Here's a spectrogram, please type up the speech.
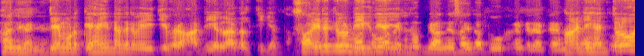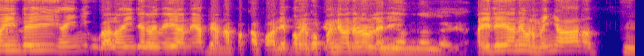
ਹਾਂਜੀ ਹਾਂਜੀ ਜੇ ਮੁੜ ਕੇ ਅਸੀਂ ਡੰਗਰ ਵੇਚੀ ਫਿਰ ਸਾਡੀ ਅਗਲਾ ਗਲਤੀ ਕਹਿੰਦਾ ਅਸੀਂ ਤੇ ਚਲੋ ਦੇਖਦੇ ਆ ਜੀ ਚਲੋ ਬਿਆਨੇ ਸਾਈ ਦਾ 2 ਘੰਟੇ ਦਾ ਟਾਈਮ ਹਾਂਜੀ ਹਾਂਜੀ। ਚਲੋ ਅਸੀਂ ਤੇ ਅਸੀਂ ਨਹੀਂ ਕੋਈ ਗੱਲ ਅਸੀਂ ਤੇ ਅਗਲੇ ਨੇ ਇਹ ਆਨੇ ਆ ਬਿਆਨਾ ਪੱਕਾ ਪਾ ਦੇ ਭਾਵੇਂ ਕੋ ਪੰਜਾਂ ਦਿਨਾਂ ਨੂੰ ਲੈ ਜੇ ਦਿਨਾਂ ਲੈ ਜੀ ਅਸੀਂ ਤੇ ਆਨੇ ਹੁਣ ਮਈਆਂ ਆ ਨਾ। ਹੂੰ।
